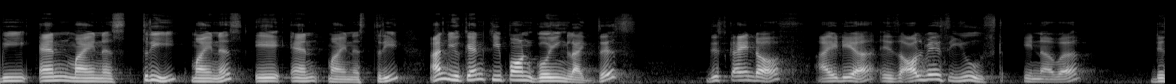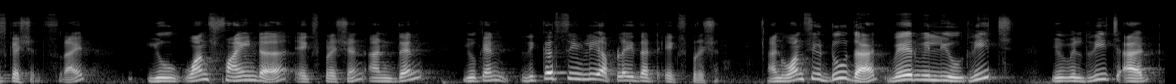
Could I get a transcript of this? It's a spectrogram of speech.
b n minus 3 minus a n minus 3 and you can keep on going like this. This kind of idea is always used in our discussions right. You once find a expression and then you can recursively apply that expression and once you do that where will you reach? You will reach at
